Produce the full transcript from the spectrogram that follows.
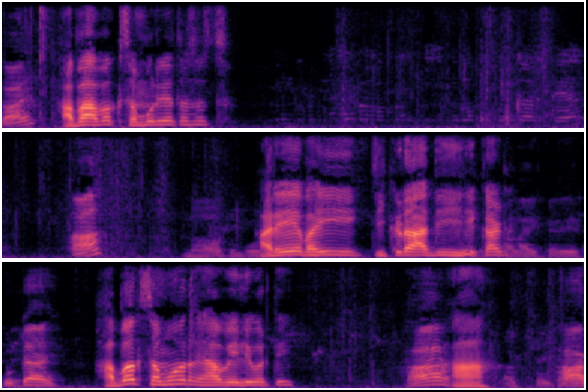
काय? हा बा बघ समोर येत असच हा? अरे भाई तिकडं आधी हे काढ. कुठं आहे? हा बघ समोर ह्या वेलीवरती. हा? हा. हा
